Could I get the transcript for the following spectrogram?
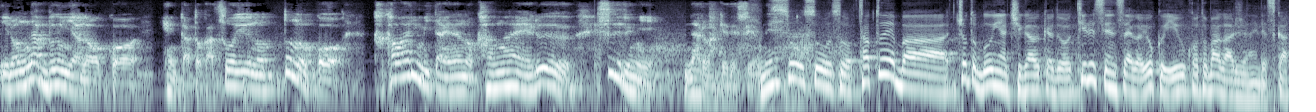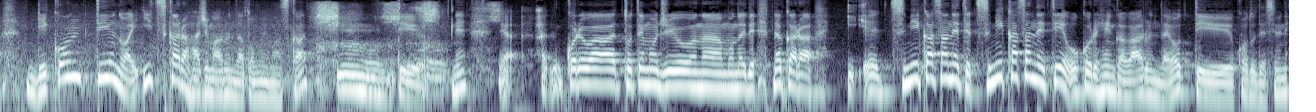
いろんな分野のこう変化とかそういうのとのこう関わりみたいなのを考えるツールになるわけですよね。そうそうそう。例えば、ちょっと分野違うけど、ティル先生がよく言う言葉があるじゃないですか。離婚っていうのはいつから始まるんだと思いますか、うん、っていう。ね。いや、これはとても重要な問題で、だから、積み重ねて積み重ねて起こる変化があるんだよっていうことですよね。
